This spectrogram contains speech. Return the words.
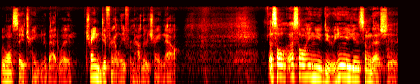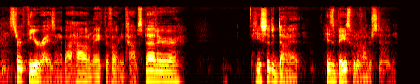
We won't say trained in a bad way. Trained differently from how they're trained now. That's all that's all you need to do. You need to get in some of that shit. Start theorizing about how to make the fucking cops better. He should have done it. His base would have understood.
